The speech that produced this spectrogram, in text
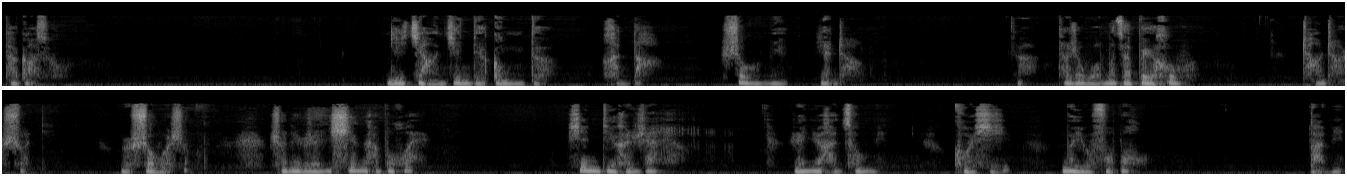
他告诉我，你讲经的功德。很大，寿命延长了啊！他说我们在背后常常说你，我说我什么？说那个人心还不坏，心地很善良，人也很聪明，可惜没有福报，短命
